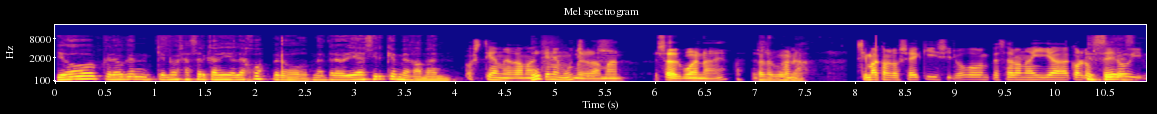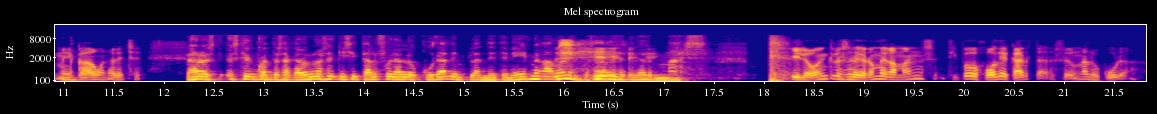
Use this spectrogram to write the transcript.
Yo creo que, que no se acerca ni de lejos, pero me atrevería a decir que Mega Man. Hostia, Mega Man Uf, tiene muchos. Mega Man. Esa es buena, ¿eh? Esa Esa es buena. Encima con los X y luego empezaron ahí ya con los Sí, cero es- y me cago en la leche. Claro, es, que- es que en cuanto sacaron los X y tal fue la locura de en plan de tenéis Mega Man, ahora vais a tener más. Y luego incluso sacaron Mega Man tipo juego de cartas, una locura.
